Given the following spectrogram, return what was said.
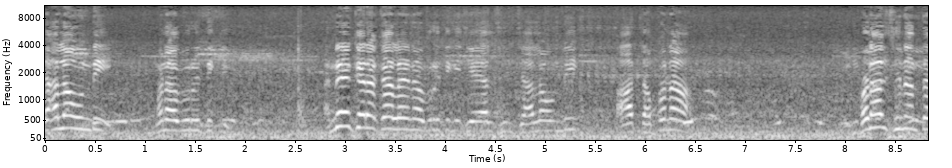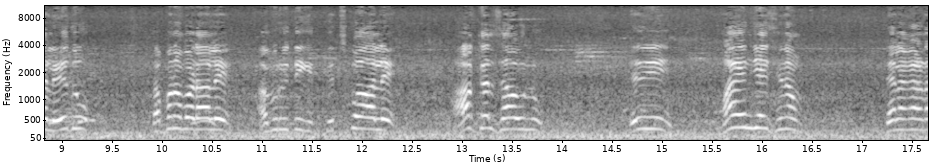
చాలా ఉంది మన అభివృద్ధికి. అనేక రకాలైన అభివృద్ధికి చేయాల్సింది చాలా ఉంది. ఆ తపన పడాల్సినంత లేదు. తపన పడాలి అభివృద్ధికి తెచ్చుకోవాలి. ఆకలి సాగులు ఇది మాయం చేసినాం తెలంగాణ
